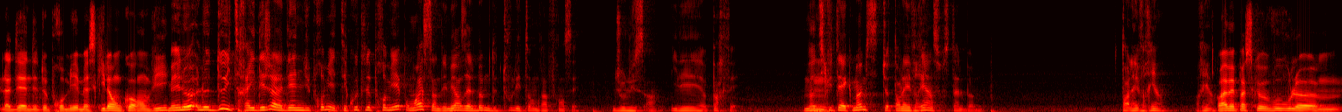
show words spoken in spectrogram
l'ADN des deux premiers. Mais est-ce qu'il a encore envie? Mais le, le 2, il trahit déjà l'ADN du premier. T'écoutes le premier, pour moi, c'est un des meilleurs albums de tous les temps de rap français. Julius 1. Il est euh, parfait. On en Hmm. discutait avec Mom, si tu t'enlèves rien sur cet album. T'enlèves rien. Rien. Ouais, mais parce que vous, vous le.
